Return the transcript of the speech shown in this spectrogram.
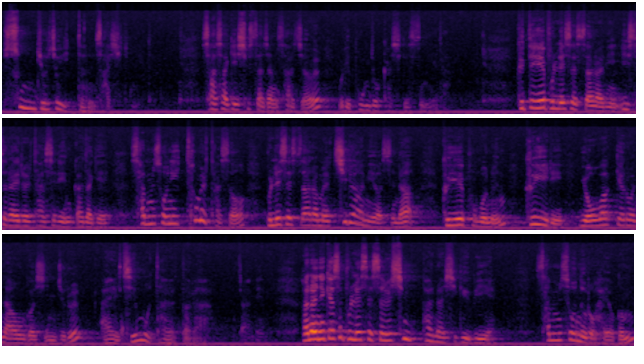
숨겨져 있다는 사실입니다. 사사기 14장 4절 우리 봉독하시겠습니다. 그때의 블레셋 사람이 이스라엘을 다스린 까닭에 삼손이 틈을 타서 블레셋 사람을 치료함이었으나 그의 부모는 그 일이 여호와께로 나온 것인 줄을 알지 못하였더라. 아멘. 하나님께서 블레셋을 심판하시기 위해 삼손으로 하여금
